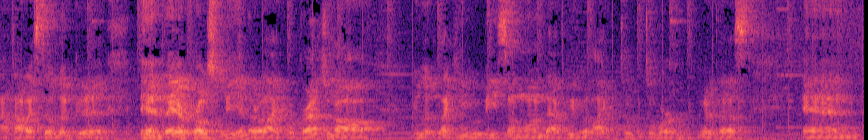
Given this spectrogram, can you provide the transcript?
I thought I still looked good. And they approached me and they were like, we're branching off. You look like you would be someone that we would like to, to work with us. And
